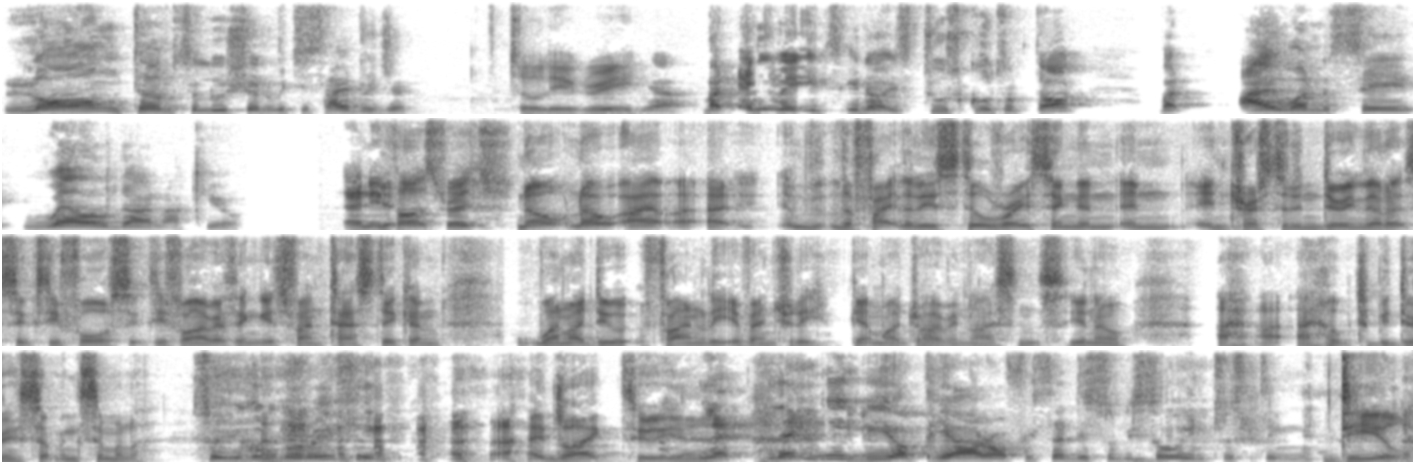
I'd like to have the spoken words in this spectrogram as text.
long-term solution, which is hydrogen. Totally agree. Yeah. But anyway, it's you know, it's two schools of thought, but I want to say well done, Akio. Any thoughts, Rich? No, no. I, I, the fact that he's still racing and, and interested in doing that at 64, 65, I think is fantastic. And when I do finally, eventually get my driving license, you know, I, I, I hope to be doing something similar. So you're going to go racing. I'd like to, yeah. let let me be your PR officer. This will be so interesting. deal,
